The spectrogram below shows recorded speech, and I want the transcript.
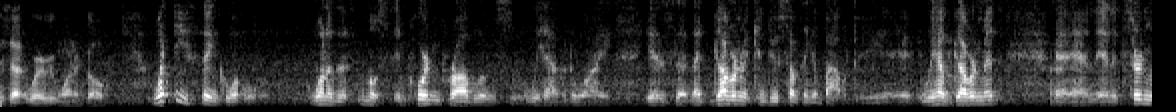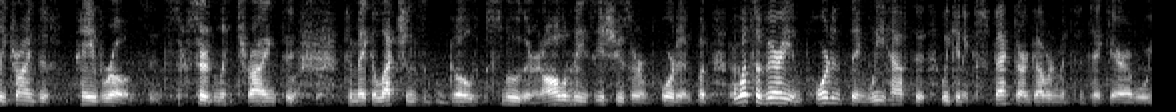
is that where we want to go? What do you think one of the most important problems we have in Hawaii is that, that government can do something about? We have mm-hmm. government, and, and it's certainly trying to pave roads. It's certainly trying to, Sure, sure. to make elections go smoother, and all of these issues are important. But, but what's a very important thing we have to, we can expect our government to take care of, or we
